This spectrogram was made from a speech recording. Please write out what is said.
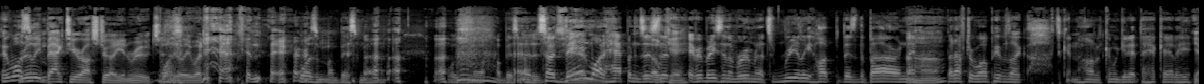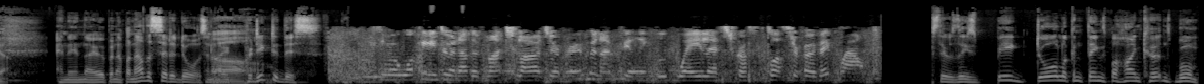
It wasn't- really back to your Australian roots. Is really what happened there. wasn't my best moment. was not my best moment. is So then what happens is Okay. that everybody's in the room and it's really hot, but there's the bar, and then Uh-huh. but after a while, people's like, "Oh, it's getting hot. Can we get the heck out of here?" Yeah. And then they open up another set of doors, and I Oh. predicted this. So we're walking into another much larger room, and I'm feeling way less claustrophobic. Wow. There was these big door-looking things behind curtains, boom,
